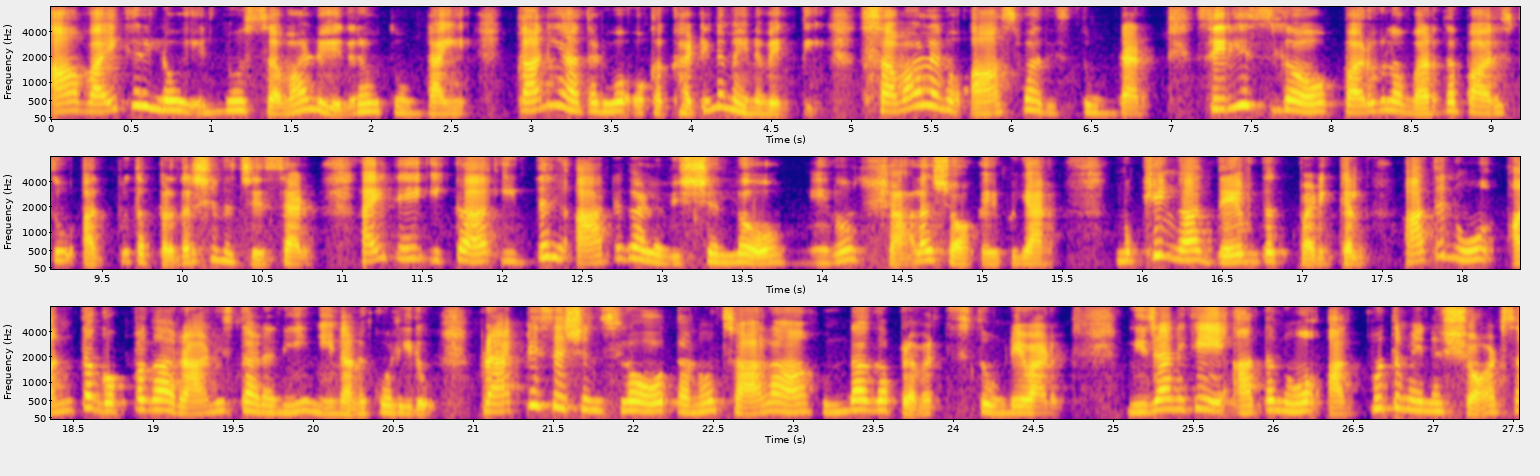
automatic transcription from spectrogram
ఆ వైఖరిలో ఎన్నో సవాళ్ళు ఎదురవుతూ ఉంటాయి. కానీ అతడు ఒక కఠినమైన వ్యక్తి. సవాళ్ళను ఆస్వాదిస్తూ ఉంటాడు. సిరీస్లో పరుగుల వరద పారిస్తూ అద్భుత ప్రదర్శన చేశాడు. అయితే ఇక ఇద్దరి ఆటగాళ్ళ విషయంలో నేను చాలా షాక్ అయిపోయాను. ముఖ్యంగా దేవ్దత్ పడిక్కల్ అతను అంత గొప్పగా రాణిస్తాడని నేను అనుకోలేదు. ప్రాక్టీస్ సెషన్స్లో తను చాలా హుందాగా ప్రవర్తిస్తూ ఉండేవాడు. నిజానికి అతను అద్భుతమైన షాట్స్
